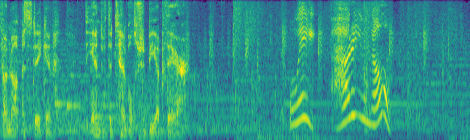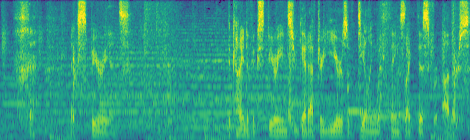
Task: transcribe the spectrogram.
If I'm not mistaken, the end of the temple should be up there. Wait, how do you know? Experience. The kind of experience you get after years of dealing with things like this for others.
